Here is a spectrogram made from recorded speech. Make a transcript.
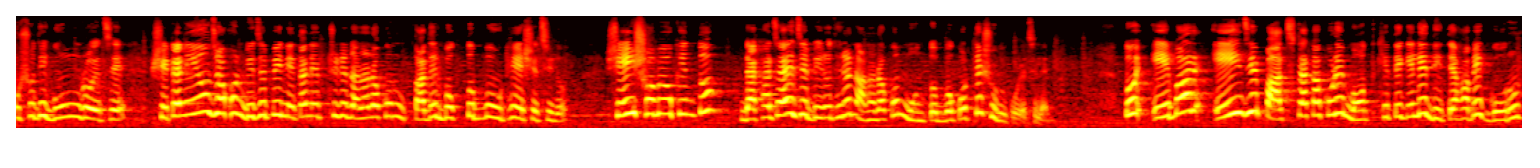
ঔষধি গুণ রয়েছে, সেটা নিয়েও যখন বিজেপি নেতা নেত্রীরা নানা রকম তাদের বক্তব্য উঠে এসেছিল সেই সময়ও কিন্তু দেখা যায় যে বিরোধীরা নানা রকম মন্তব্য করতে শুরু করেছিলেন। তো এবার এই যে পাঁচ টাকা করে মদ খেতে গেলে দিতে হবে গরুর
